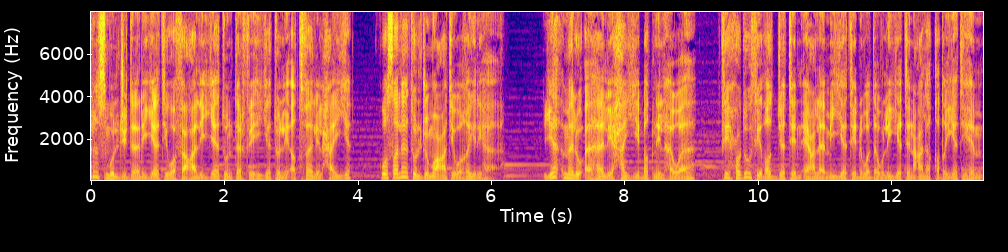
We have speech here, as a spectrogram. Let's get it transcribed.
رسم الجداريات وفعاليات ترفيهية لأطفال الحي وصلاة الجمعة وغيرها. يأمل أهالي حي بطن الهواء في حدوث ضجة إعلامية ودولية على قضيتهم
